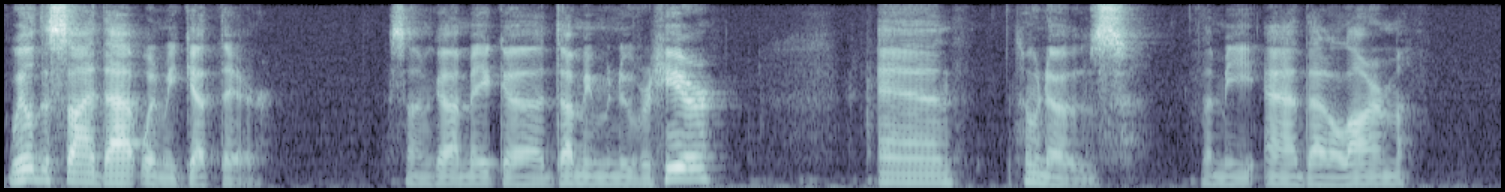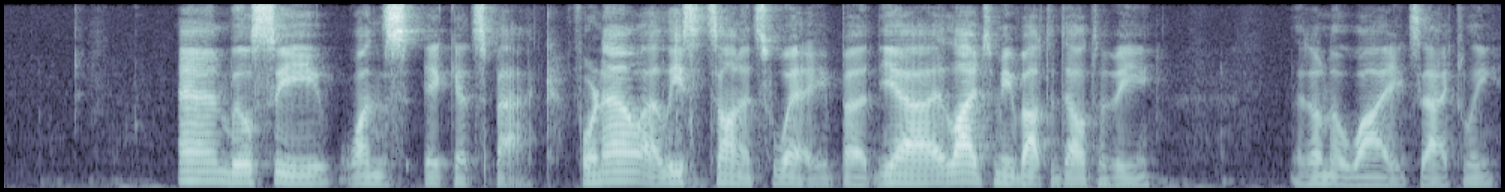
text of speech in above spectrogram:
We'll decide that when we get there. So I'm gonna make a dummy maneuver here. And who knows? Let me add that alarm. And we'll see once it gets back. For now, at least it's on its way. But yeah, it lied to me about the Delta V. I don't know why exactly.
